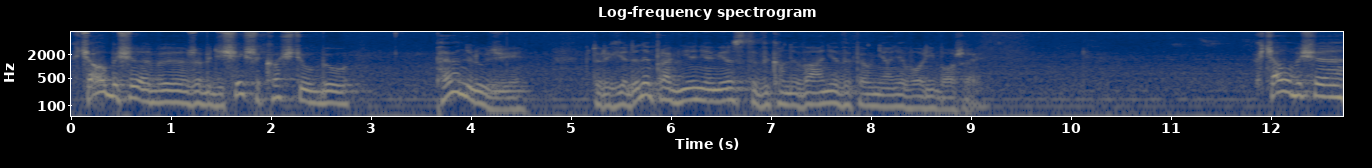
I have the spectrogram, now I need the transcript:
chciałoby się, żeby, żeby dzisiejszy Kościół był pełen ludzi, których jedynym pragnieniem jest wykonywanie, wypełnianie woli Bożej. Chciałoby się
